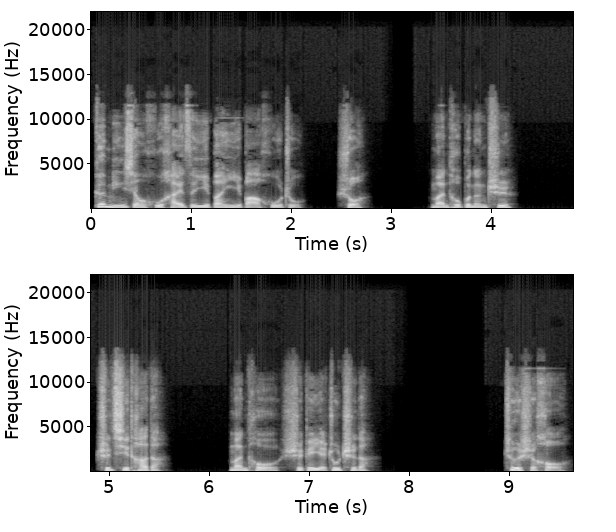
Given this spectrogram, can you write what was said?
跟明像护孩子一般一把护住，说：“馒头不能吃，吃其他的。馒头是给野猪吃的。”这时候，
